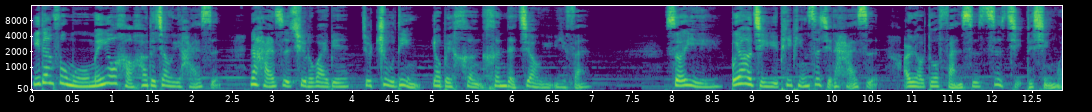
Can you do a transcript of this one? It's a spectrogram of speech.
一旦父母没有好好的教育孩子，那孩子去了外边就注定要被狠狠的教育一番。所以，不要急于批评自己的孩子，而要多反思自己的行为。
